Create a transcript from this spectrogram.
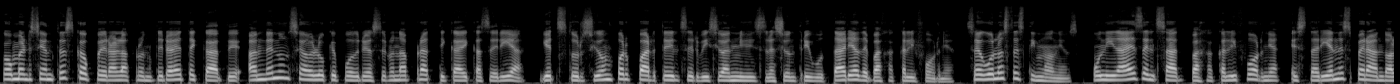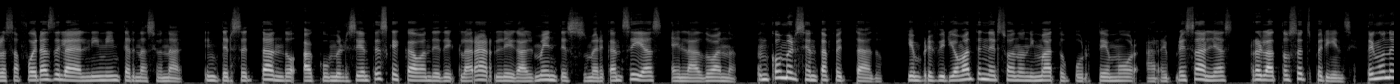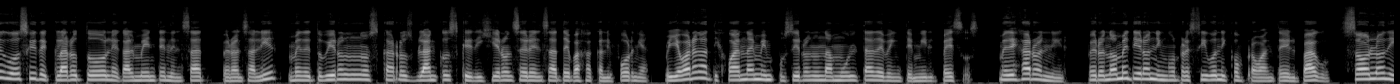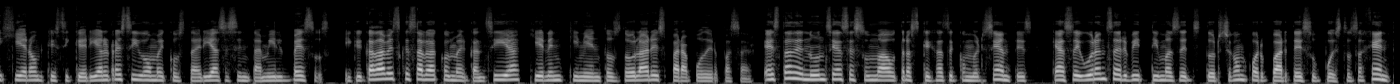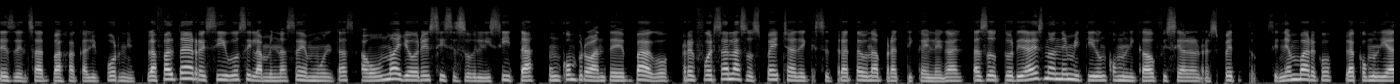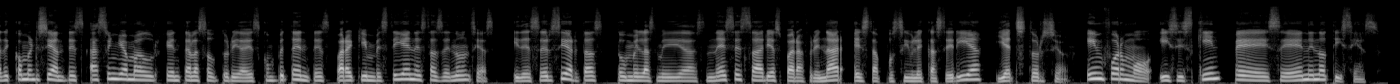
Comerciantes que operan la frontera de Tecate han denunciado lo que podría ser una práctica de cacería y extorsión por parte del Servicio de Administración Tributaria de Baja California. Según los testimonios, unidades del SAT Baja California estarían esperando a las afueras de la línea internacional, interceptando a comerciantes que acaban de declarar legalmente sus mercancías en la aduana. Un comerciante afectado, quien prefirió mantener su anonimato por temor a represalias, relató su experiencia. Tengo un negocio y declaro todo legalmente en el SAT, pero al salir me detuvieron unos carros blancos que dijeron ser el SAT de Baja California. Me llevaron a Tijuana y me impusieron una multa de 20 mil pesos. Me dejaron ir pero no me dieron ningún recibo ni comprobante del pago. Solo dijeron que si quería el recibo me costaría 60 mil pesos y que cada vez que salga con mercancía quieren 500 dólares para poder pasar. Esta denuncia se suma a otras quejas de comerciantes que aseguran ser víctimas de extorsión por parte de supuestos agentes del SAT Baja California. La falta de recibos y la amenaza de multas aún mayores si se solicita un comprobante de pago refuerza la sospecha de que se trata de una práctica ilegal. Las autoridades no han emitido un comunicado oficial al respecto. Sin embargo, la comunidad de comerciantes hace un llamado urgente a las autoridades competentes para que investiguen estas denuncias y, de ser ciertas, tomen las medidas necesarias para frenar esta posible cacería y extorsión. Informó Isis King, PSN Noticias.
